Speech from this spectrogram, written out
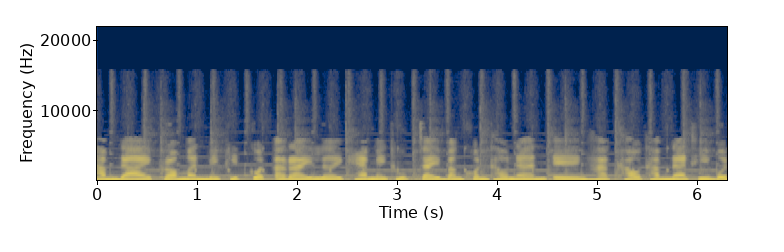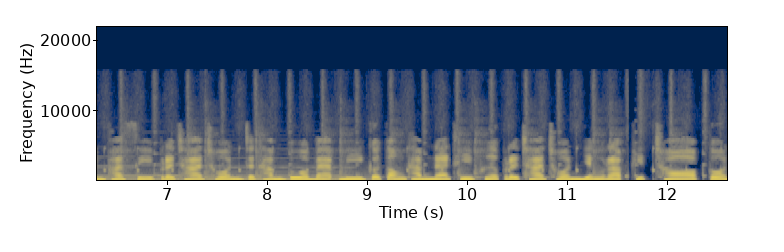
ทำได้ เพราะมันไม่ผิดกฎอะไรเลย แค่ไม่ถูกใจบางคนเท่านั้นเอง หากเขาทำหน้าที่บนภาษีประชาชนจะทำตัวแบบนี้ก็ต้องทำหน้าที่เพื่อประชาชนอย่างรับผิดชอบ ตน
